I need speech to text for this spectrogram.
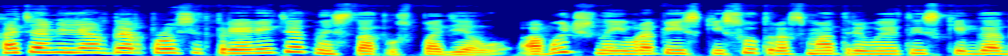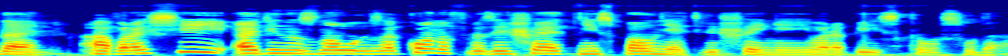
Хотя миллиардер просит приоритетный статус по делу, обычно Европейский суд рассматривает иски годами, а в России один из новых законов разрешает не исполнять решение Европейского суда.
